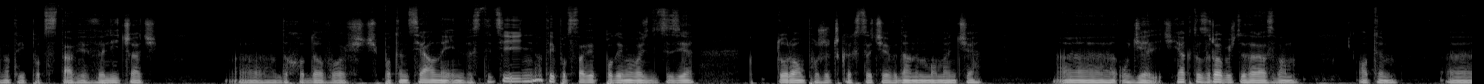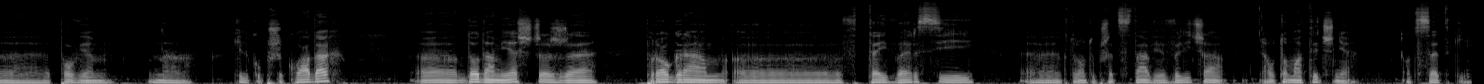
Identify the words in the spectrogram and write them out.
na tej podstawie wyliczać dochodowość potencjalnej inwestycji i na tej podstawie podejmować decyzję, którą pożyczkę chcecie w danym momencie udzielić. Jak to zrobić, to zaraz Wam o tym e, powiem na kilku przykładach. E, dodam jeszcze, że program e, w tej wersji, e, którą tu przedstawię, wylicza automatycznie odsetki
